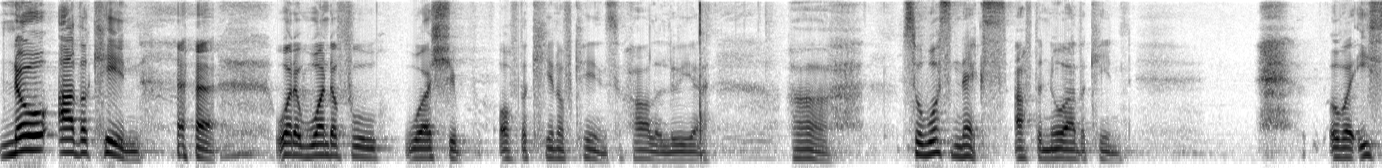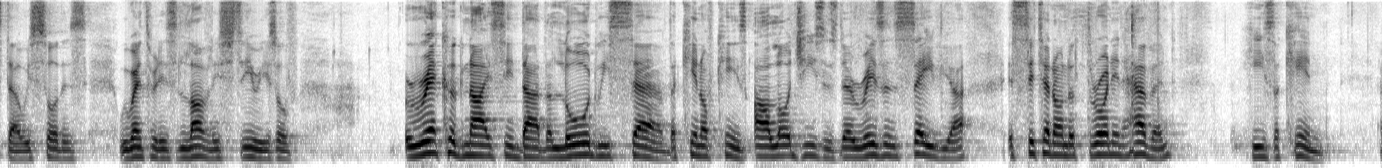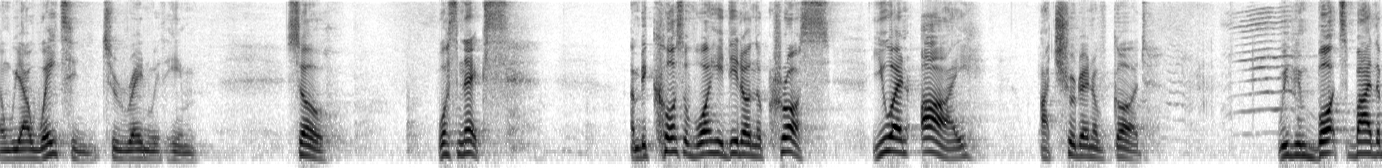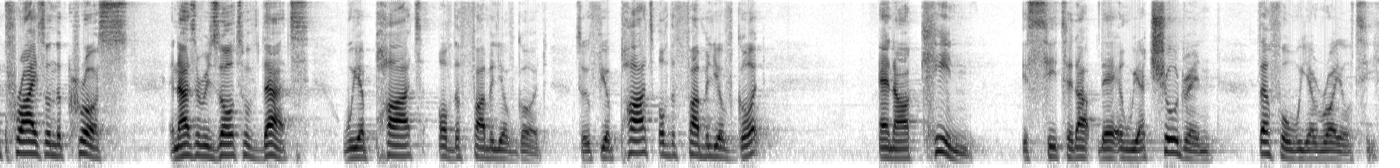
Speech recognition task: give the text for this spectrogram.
no other king. what a wonderful worship of the King of Kings. Hallelujah. Ah. So, what's next after no other king? Over Easter, we saw this, we went through this lovely series of recognizing that the Lord we serve, the King of Kings, our Lord Jesus, the risen Savior, is seated on the throne in heaven. He's a king, and we are waiting to reign with him. So, what's next? And because of what he did on the cross, you and I are children of God. We've been bought by the price on the cross, and as a result of that, we are part of the family of God. So if you're part of the family of God, and our king is seated up there, and we are children, therefore we are royalty.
